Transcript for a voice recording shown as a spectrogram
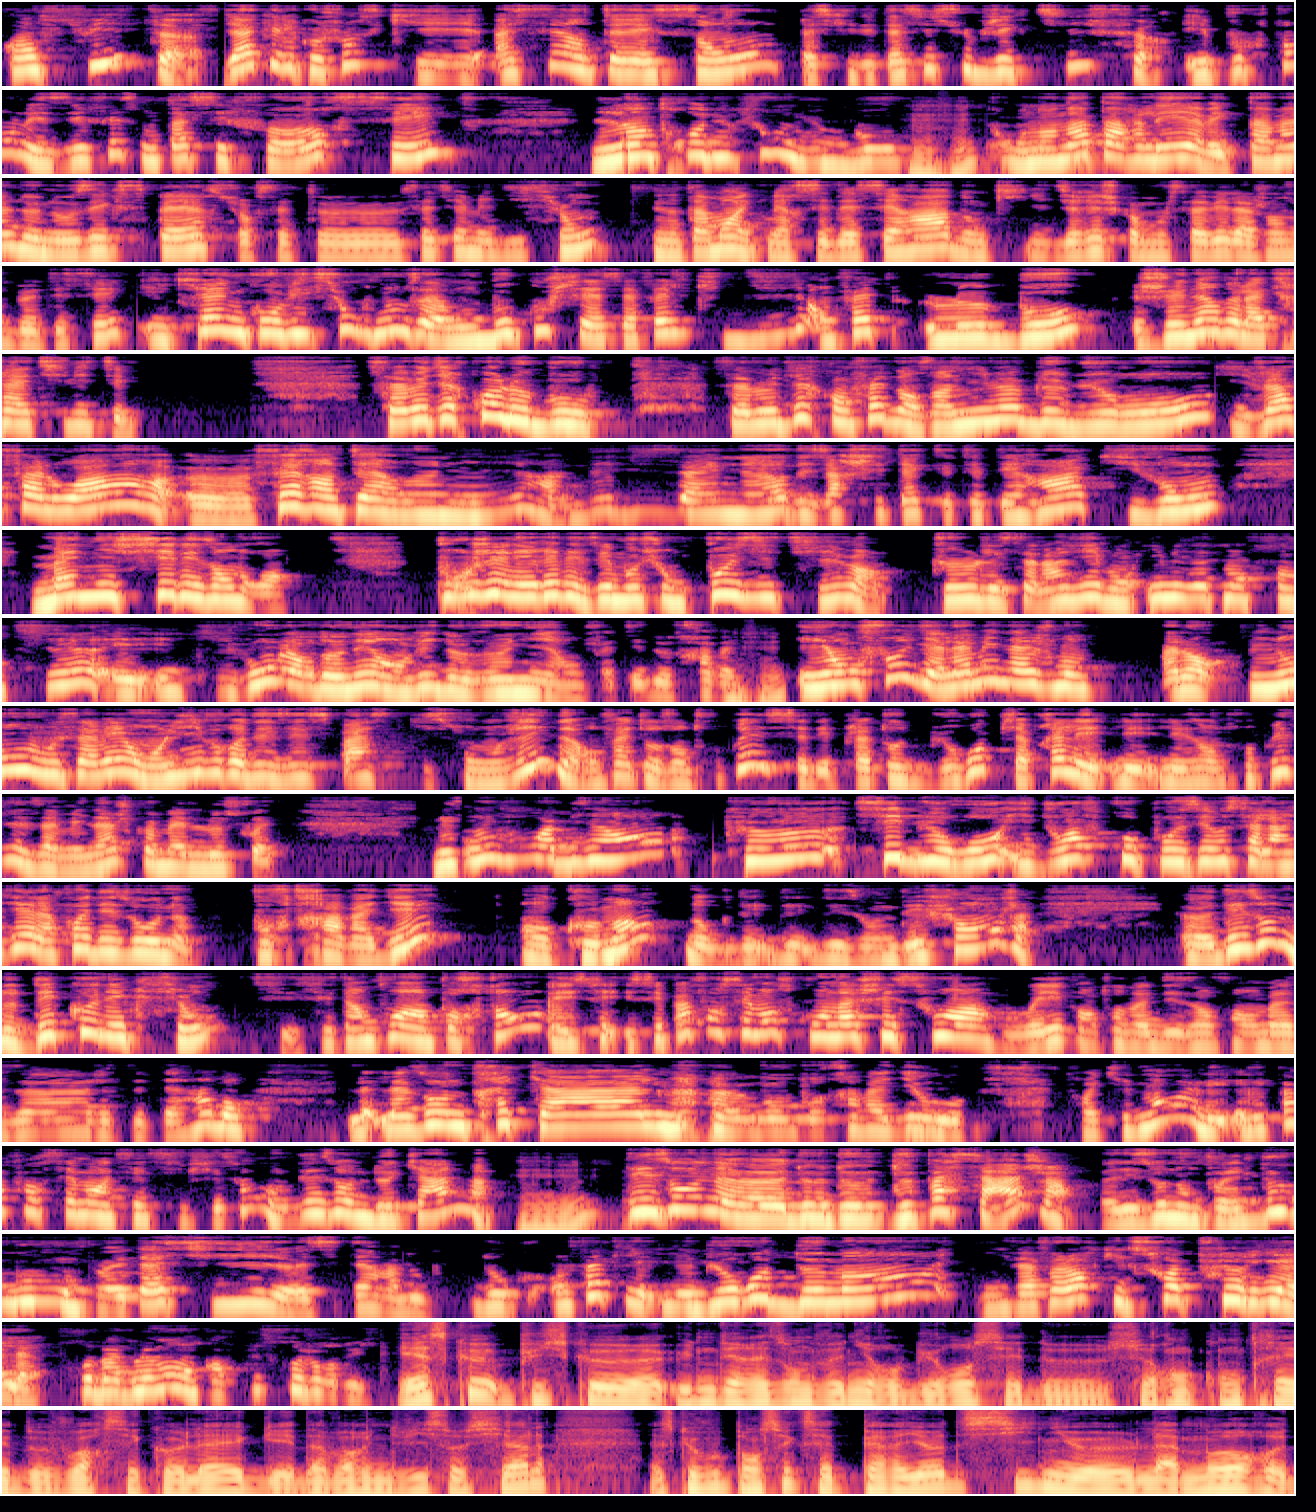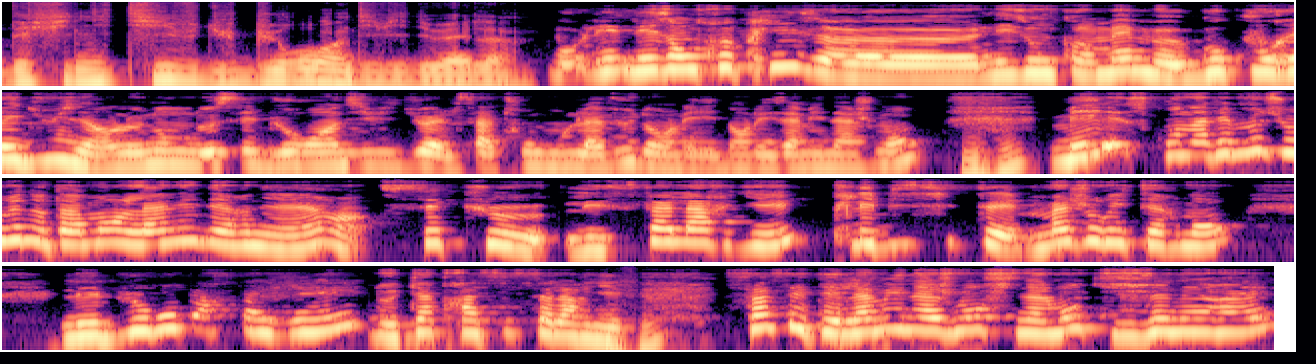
Ensuite, il y a quelque chose qui est assez intéressant parce qu'il est assez subjectif et pourtant les effets sont assez forts, c'est l'introduction du beau. Mhm. On en a parlé avec pas mal de nos experts sur cette euh, septième édition, notamment avec Mercedes Serra, donc qui dirige, comme vous le savez, l'agence BETC, et qui a une conviction que nous avons beaucoup chez SFL qui dit, en fait, le beau génère de la créativité. Ça veut dire quoi le beau? Ça veut dire qu'en fait, dans un immeuble de bureau, il va falloir euh, faire intervenir des designers, des architectes, etc., qui vont magnifier les endroits pour générer des émotions positives que les salariés vont immédiatement ressentir et, et qui vont leur donner envie de venir en fait et de travailler. Mhm. Et enfin, il y a l'aménagement. Alors nous, vous savez, on livre des espaces qui sont vides en fait aux entreprises, c'est des plateaux de bureaux, puis après les, les- les entreprises les aménagent comme elles le souhaitent. Mais on voit bien que ces bureaux, ils doivent proposer aux salariés à la fois des zones pour travailler en commun, donc des, zones d'échange, euh, des zones de déconnexion, c'est un point important et c'est pas forcément ce qu'on a chez soi. Vous voyez, quand on a des enfants en bas âge, etc. Bon, la, zone très calme, bon pour travailler au, tranquillement, elle est, elle est, pas forcément accessible chez soi. Donc des zones de calme, mmh. des zones euh, de, de, de, passage, des zones où on peut être debout, on peut être assis, etc. Donc, donc en fait, les, les, bureaux de demain, il va falloir qu'ils soient pluriels, probablement encore plus qu'aujourd'hui. Et est-ce que, puisque une des raisons de venir au bureau, c'est de se rencontrer, de voir ses collègues et d'avoir une vie sociale, est-ce que vous pensez que cette période signe la mort définitive du bureau individuel? Bon, les, entreprises euh, les ont quand même beaucoup réduit, hein, le nombre de ces bureaux individuels. Ça, tout le monde l'a vu dans les, dans les aménagements. Mhm. Mais ce qu'on avait mesuré notamment l'année dernière, c'est que les salariés plébiscitaient majoritairement les bureaux partagés de 4 à 6 salariés. Mhm. Ça, c'était l'aménagement finalement qui générait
